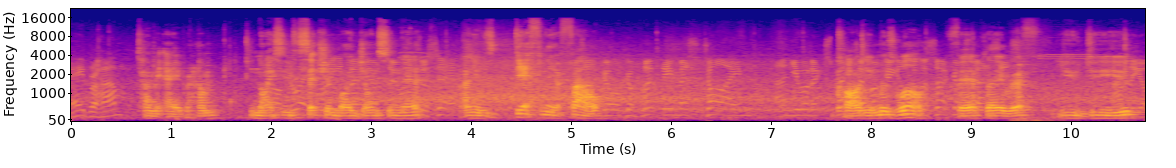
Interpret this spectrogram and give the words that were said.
Abraham. Tammy Abraham. Nice interception by Johnson there, and it was definitely a foul. Cardium as well. Fair play, ref. You do you.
